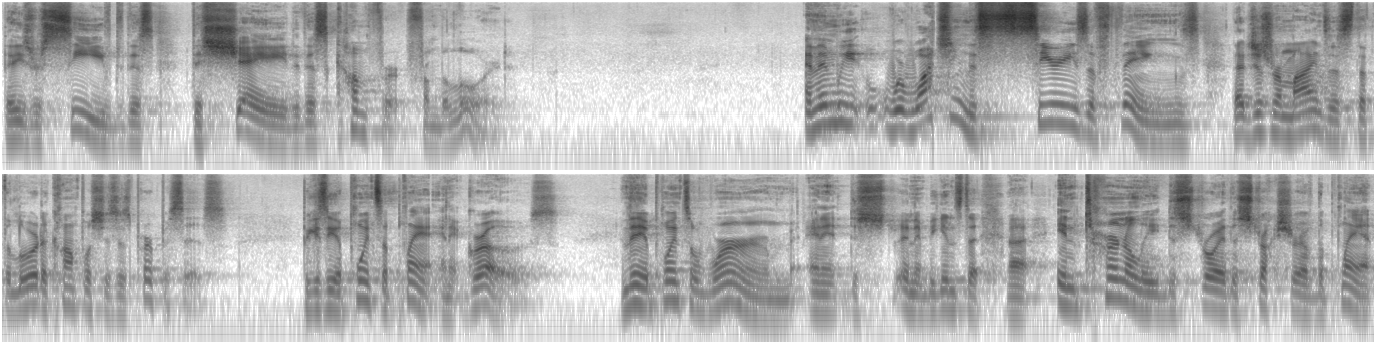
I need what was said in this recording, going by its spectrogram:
that he's received this, this shade, this comfort from the Lord. And then we, we're watching this series of things that just reminds us that the Lord accomplishes his purposes because he appoints a plant and it grows. And then he appoints a worm and it, dest- and it begins to uh, internally destroy the structure of the plant.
